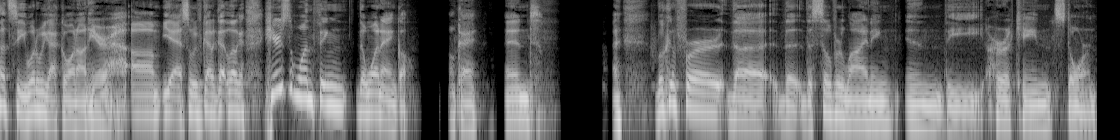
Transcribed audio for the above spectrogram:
let's see. What do we got going on here? Um, yeah, so we've got a got, little, here's the one thing, the one angle. Okay. And I, looking for the, the, the silver lining in the hurricane storm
